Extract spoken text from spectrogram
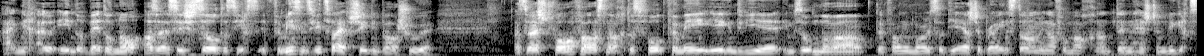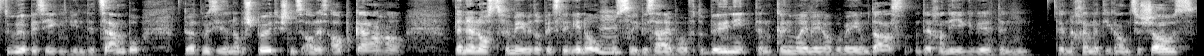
eigentlich auch eher weder noch. Also es ist so, dass ich, für mich sind es wie zwei verschiedene Paar Schuhe. Also weißt, die Vorphasnacht, das fängt für mich irgendwie im Sommer an. Dann fange ich mal so die erste Brainstorming an zu machen und dann hast du dann wirklich zu tun bis irgendwie im Dezember. Dort muss ich dann aber spätestens alles abgeben haben. Dann lässt es für mich wieder ein bisschen wie nach, ausser ich bin selber auf der Bühne. Dann kümmere ich mich aber mehr um das und dann kann ich irgendwie, dann, dann kommen die ganzen Shows.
